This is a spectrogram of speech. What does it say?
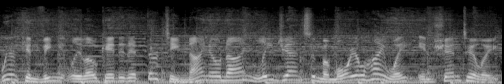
We're conveniently located at 13909 Lee Jackson Memorial Highway in Chantilly.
